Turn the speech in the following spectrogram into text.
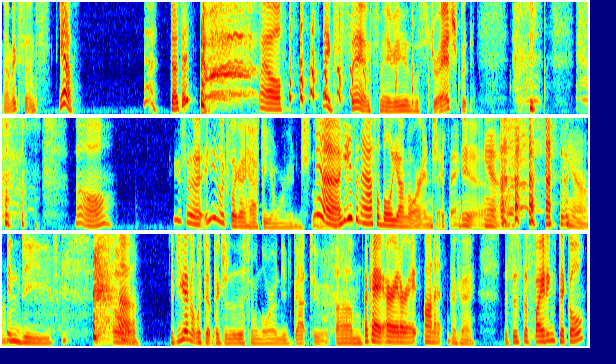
that makes sense. Yeah. Yeah. Does it? Well, makes sense. Maybe is a stretch, but oh, he's a he looks like a happy orange. though. yeah, he's an affable young orange, I think. Yeah. Yeah. Yeah. Indeed. Oh, if you haven't looked at pictures of this one, Lauren, you've got to. Um, Okay, all right, all right. On it. Okay. This is the Fighting Pickle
